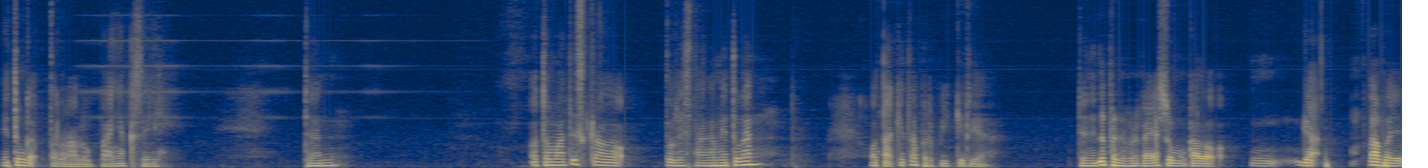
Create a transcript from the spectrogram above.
itu nggak terlalu banyak sih. Dan otomatis kalau tulis tangan itu kan otak kita berpikir ya. Dan itu benar-benar resume. Kalau nggak apa ya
